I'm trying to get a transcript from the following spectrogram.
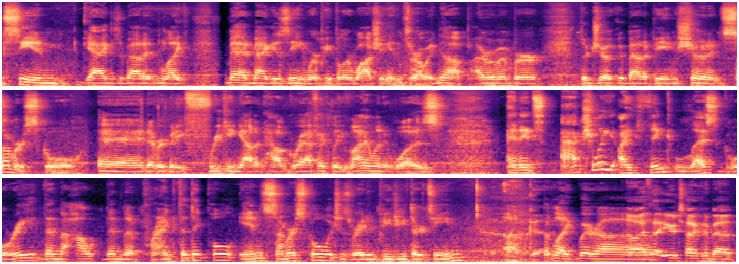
seeing gags about it in like Mad Magazine where people are watching it and throwing up. I remember the joke about it being shown in summer school and everybody freaking out at how graphically violent it was. And it's actually, I think, less gory than the how than the prank that they pull in summer school, which is rated PG thirteen. oh, good. But like where, uh, oh, I thought you were talking about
